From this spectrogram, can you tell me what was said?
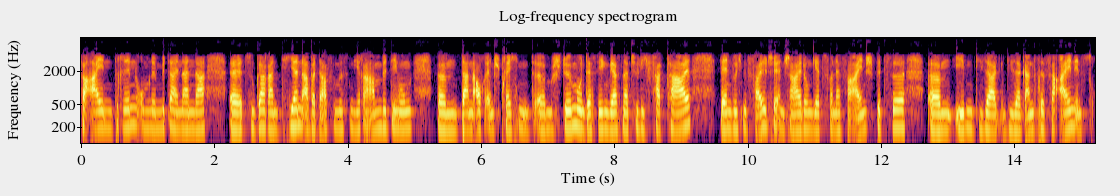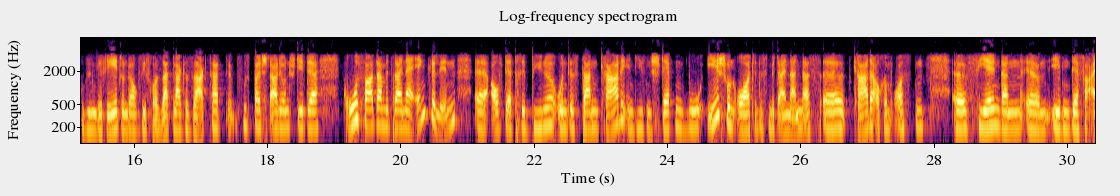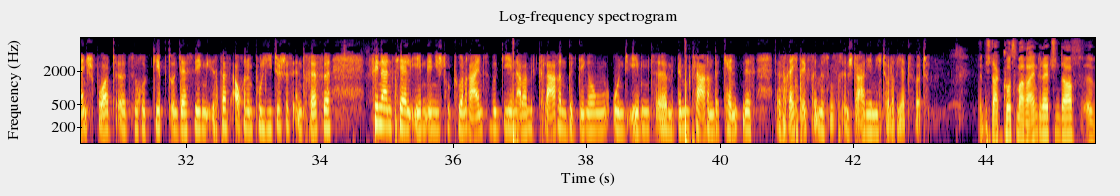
Vereinen drin, um ein Miteinander äh, zu garantieren. Aber dafür müssen die Rahmenbedingungen ähm, dann auch entsprechend ähm, stimmen. Und deswegen wäre es natürlich fatal, wenn durch eine falsche Entscheidung jetzt von der Vereinsspitze ähm, eben dieser dieser ganze Verein ins Trudeln gerät und auch wie Frau Sattler gesagt hat, im Fußballstadion steht der Großvater mit seiner Enkelin äh, auf der Tribüne und es dann gerade in diesen Städten, wo eh schon Orte des Miteinanders, äh, gerade auch im Osten, äh, fehlen, dann ähm, eben der Vereinssport äh, zurückgibt und deswegen ist das auch ein politisches Interesse, finanziell eben in die Strukturen reinzubegehen, aber mit klaren Bedingungen und eben äh, mit einem klaren Bekenntnis, dass Rechtsextremismus in Stadien nicht toleriert wird. Wenn ich da kurz mal reingrätschen darf, äh,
